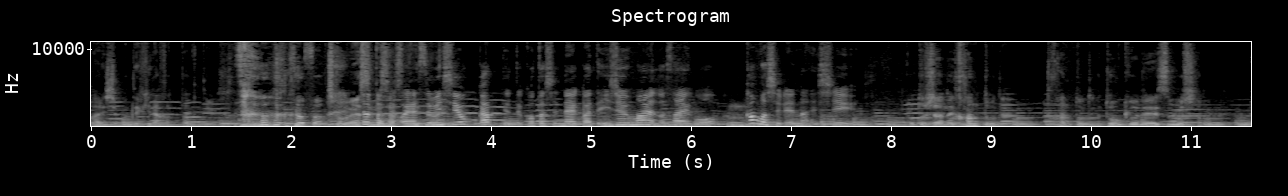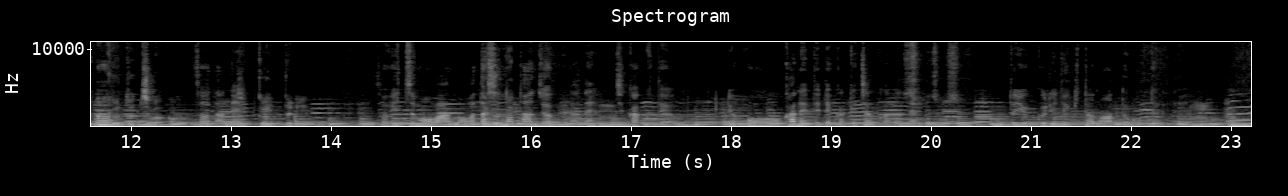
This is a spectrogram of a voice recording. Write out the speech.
配信もできなかったっていう。そうそうちょっとお休みさせおていただいて。休みしよっかって言って今年ねこうやって移住前の最後うんかもしれないし、今年はね関東で関東っていうか東京で過ごしたもんね。東京と千葉か、そうだね。実家行ったり。そういつもはあの私の誕生日がね、うん。近くて旅行を兼ねて出かけちゃうか。らねそうそうそう、本当ゆっくりできたなって思ってるねうん、うん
